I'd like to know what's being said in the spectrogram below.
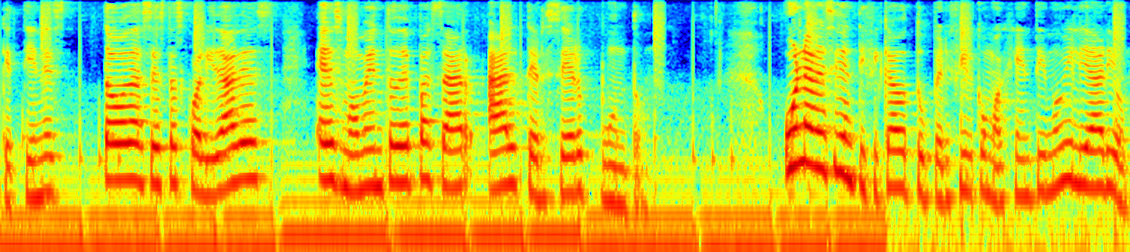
que tienes todas estas cualidades, es momento de pasar al tercer punto. Una vez identificado tu perfil como agente inmobiliario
